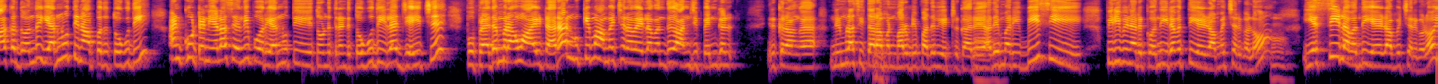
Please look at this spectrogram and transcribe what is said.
பாக்குறது வந்து 240 நாற்பது தொகுதி அண்ட் கூட்டணி எல்லாம் சேர்ந்து இப்போ ஒரு இருநூத்தி தொண்ணூத்தி ரெண்டு தொகுதியில ஜெயிச்சு இப்போ பிரதமராகவும் ஆயிட்டாரு அண்ட் முக்கியமா அமைச்சரவையில வந்து அஞ்சு பெண்கள் இருக்கிறாங்க. நிர்மலா சீதாராமன் மறுபடியும் பதவி ஏற்றிருக்காரு அதே மாதிரி பிசி பிரிவினருக்கு வந்து இருபத்தி ஏழு அமைச்சர்களும் ம். எஸ்சில வந்து ஏழு அமைச்சர்களும்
